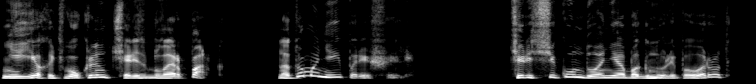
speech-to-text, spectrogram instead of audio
не ехать в Окленд через Блэр-парк. На том они и порешили. Через секунду они обогнули поворот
